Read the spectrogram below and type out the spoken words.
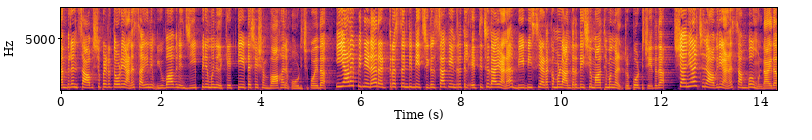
ആംബുലൻസ് ആവശ്യപ്പെട്ടതോടെയാണ് സൈന്യം യുവാവിനെ ജീപ്പിന് മുന്നിൽ കെട്ടിയിട്ട ശേഷം വാഹനം ഓടിച്ചുപോയത്. ഇയാളെ പിന്നീട് റെഡ് ക്രസന്റിന്റെ ചികിത്സാ കേന്ദ്രത്തിൽ എത്തിച്ചതായാണ് ബി അടക്കമുള്ള അന്തർദേശീയ മാധ്യമങ്ങൾ റിപ്പോർട്ട് ചെയ്തത്. ശനിയാഴ്ച രാവിലെയാണ് സംഭവം ഉണ്ടായത്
